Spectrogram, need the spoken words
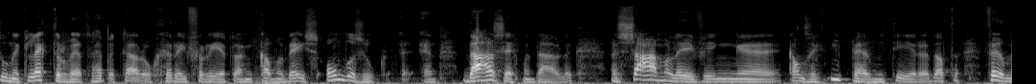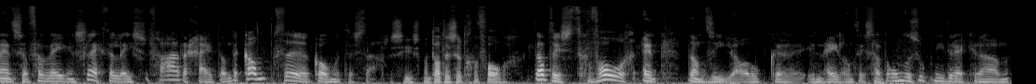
toen ik lector werd, heb ik daar ook gerefereerd aan Canadees onderzoek. En daar zegt men duidelijk een samenleving uh, kan zich niet permitteren dat er veel mensen vanwege een slechte leesvaardigheid aan de kant uh, komen te staan. Precies, want dat is het gevolg. Dat is het gevolg. En dan zie je ook, uh, in Nederland is dat onderzoek niet direct gedaan,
